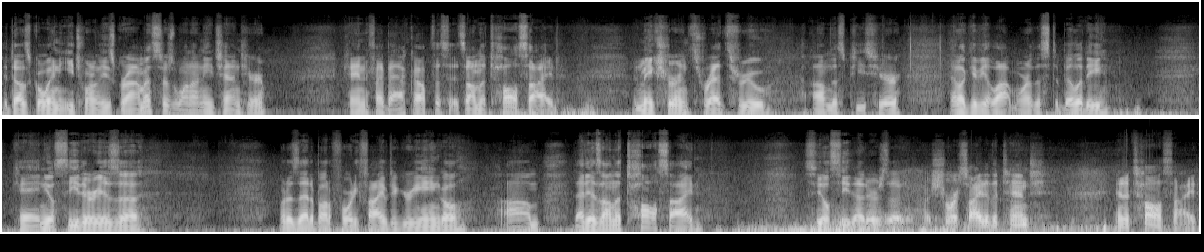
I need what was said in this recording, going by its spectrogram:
it does go in each one of these grommets. There's one on each end here. Okay, and if I back up, this it's on the tall side and make sure and thread through um, this piece here. That'll give you a lot more of the stability. Okay and you'll see there is a what is that about a 45 degree angle. Um, that is on the tall side. So you'll see that there's a, a short side of the tent and a tall side.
